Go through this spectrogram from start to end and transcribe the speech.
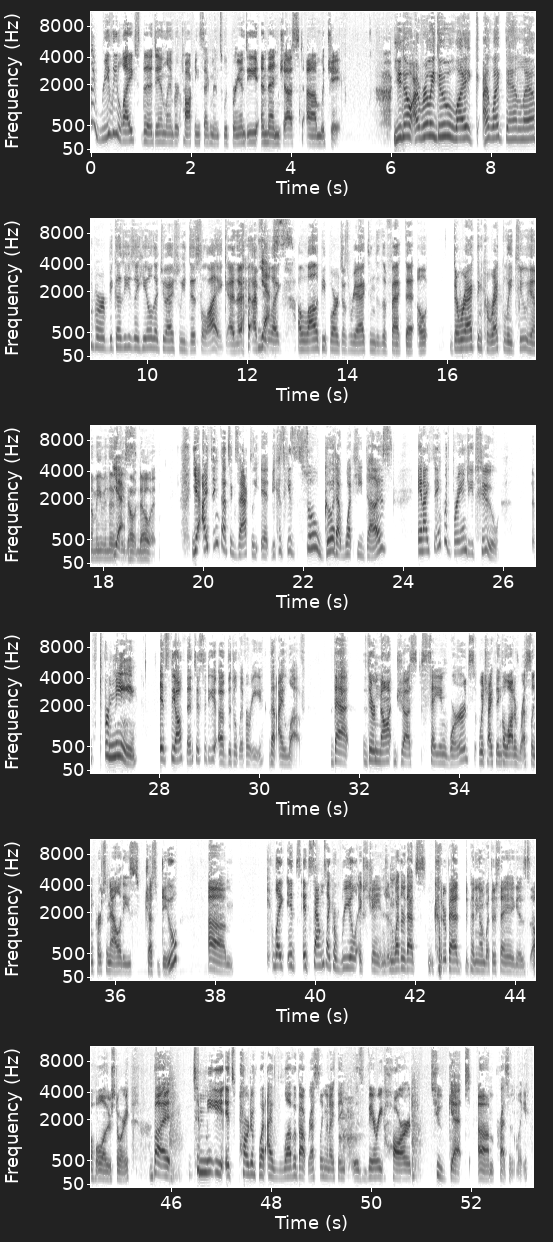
I actually really liked the Dan Lambert talking segments with Brandi and then just um, with Jake. You know, I really do like I like Dan Lambert because he's a heel that you actually dislike, and I feel yes. like a lot of people are just reacting to the fact that oh, they're reacting correctly to him, even if yes. they don't know it. Yeah, I think that's exactly it because he's so good at what he does, and I think with Brandi too. For me, it's the authenticity of the delivery that I love. That they're not just saying words, which I think a lot of wrestling personalities just do. Um, like it's it sounds like a real exchange, and whether that's good or bad, depending on what they're saying, is a whole other story. But to me, it's part of what I love about wrestling that I think is very hard to get um, presently.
